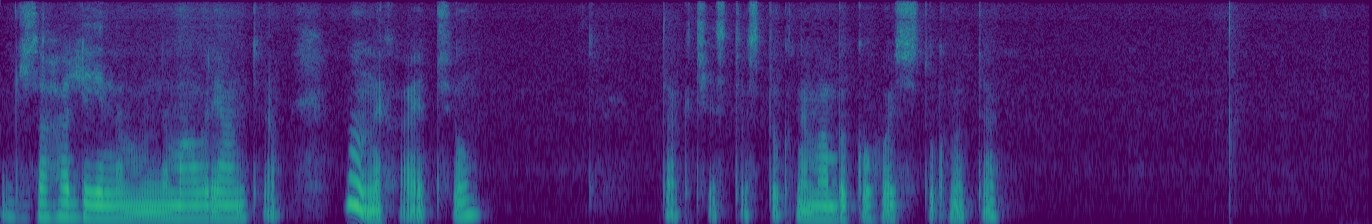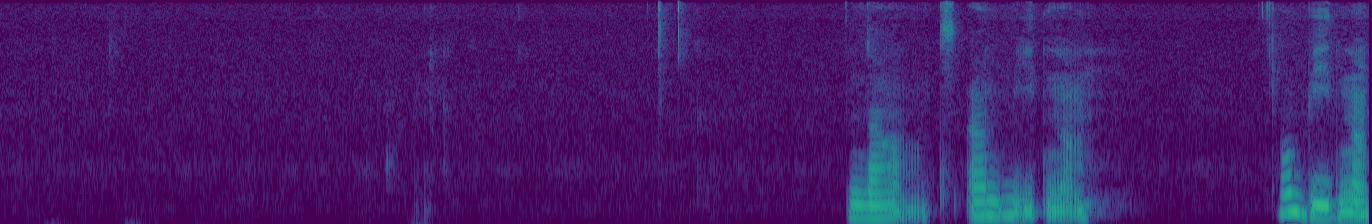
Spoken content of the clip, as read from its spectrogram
взагалі нема варіантів. Ну, нехай цю. Так, чисто стукнемо, аби когось стукнути. Да, це обідно. Обідно.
